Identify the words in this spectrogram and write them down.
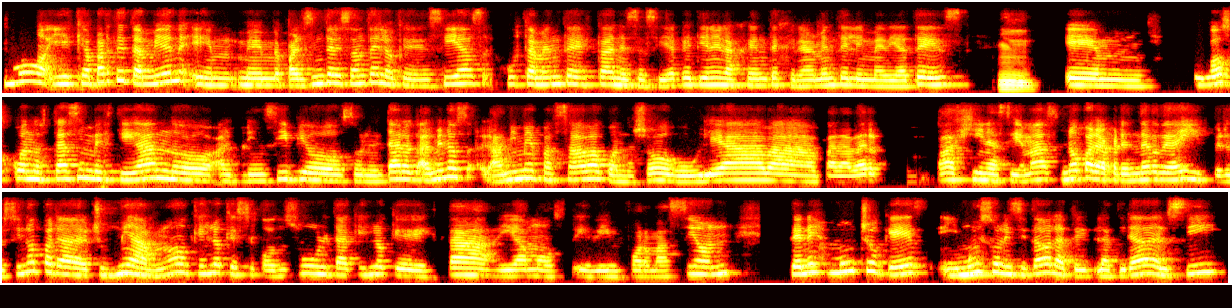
No, y es que aparte también eh, me, me pareció interesante lo que decías, justamente esta necesidad que tiene la gente, generalmente la inmediatez. Mm. Em, vos cuando estás investigando al principio sobre el tarot, al menos a mí me pasaba cuando yo googleaba para ver páginas y demás, no para aprender de ahí, pero sino para chusmear, ¿no? ¿Qué es lo que se consulta? ¿Qué es lo que está, digamos, de información? tenés mucho que es, y muy solicitado la, tirada del sí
